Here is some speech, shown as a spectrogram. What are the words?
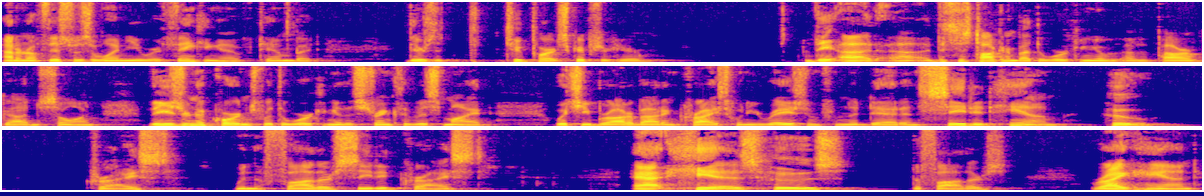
I don't know if this was the one you were thinking of, Tim, but there's a two part scripture here. The, uh, uh, this is talking about the working of, of the power of God and so on. These are in accordance with the working of the strength of His might, which He brought about in Christ when He raised Him from the dead and seated Him, who? Christ. When the Father seated Christ at His, whose? The Father's right hand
